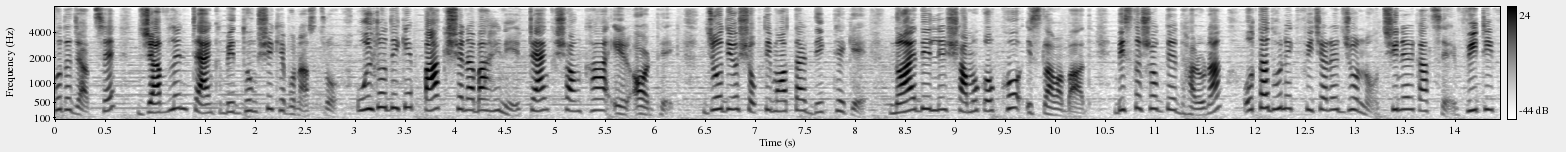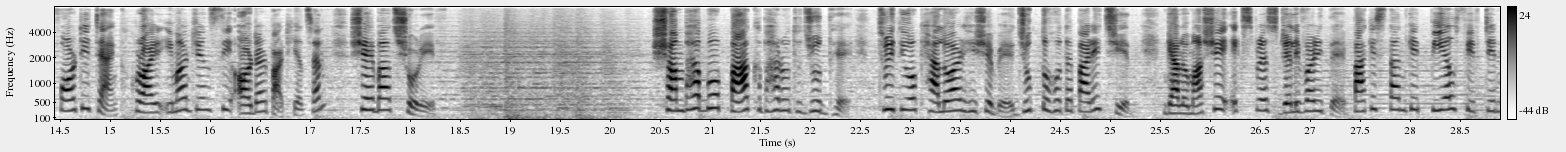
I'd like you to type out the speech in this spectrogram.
হতে যাচ্ছে জ্যাভলিন ট্যাঙ্ক বিধ্বংসী ক্ষেপণাস্ত্র। উল্টো দিকে পাক সেনাবাহিনীর ট্যাঙ্ক সংখ্যা এর অর্ধেক, যদিও শক্তিমত্তার দিক থেকে নয়াদিল্লির সমকক্ষ ইসলামাবাদ। বিশ্লেষকদের ধারণা, অত্যাধুনিক ফিচারের জন্য চীনের কাছে ভিটি ফর্টি ট্যাঙ্ক ক্রয়ের ইমার্জেন্সি অর্ডার পাঠিয়েছেন শেহবাজ শরীফ। সম্ভাব্য পাক ভারত যুদ্ধে তৃতীয় খেলোয়াড় হিসেবে যুক্ত হতে পারে চীন। গেল মাসে এক্সপ্রেস ডেলিভারিতে পাকিস্তানকে PL fifteen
